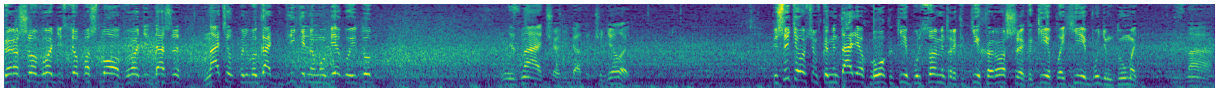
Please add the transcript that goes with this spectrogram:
хорошо, вроде все пошло, вроде даже начал привыкать к длительному бегу, и тут... Не знаю, что, ребята, что делать. Пишите, в общем, в комментариях, у кого какие пульсометры, какие хорошие, какие плохие, будем думать. Не знаю.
